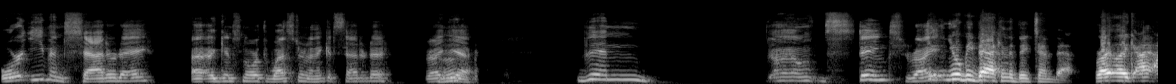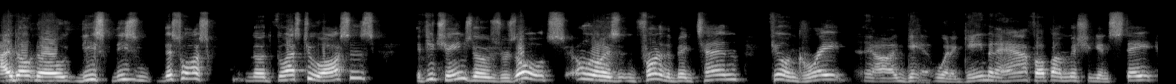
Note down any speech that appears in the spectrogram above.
or even Saturday uh, against Northwestern. I think it's Saturday, right? Mm-hmm. Yeah. Then uh, stinks, right? You'll be back in the Big Ten back, right? Like I, I don't know these these this loss, the, the last two losses. If you change those results, Illinois is in front of the Big Ten feeling great. Uh, what a game and a half up on Michigan State.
